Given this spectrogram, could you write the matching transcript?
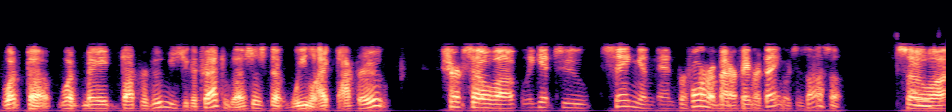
What uh, what made Doctor Who music attractive to us is that we like Doctor Who. Sure. So uh, we get to sing and, and perform about our favorite thing, which is awesome. So uh,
